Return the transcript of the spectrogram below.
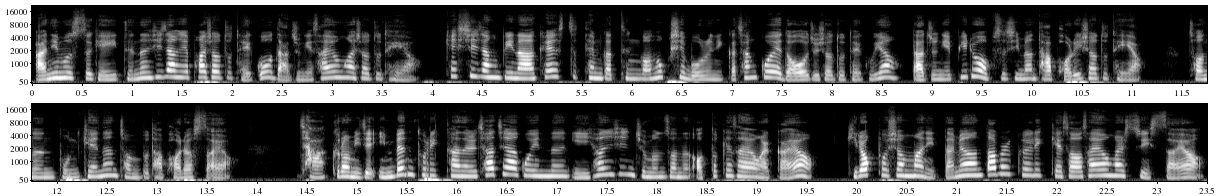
아니무스 게이트는 시장에 파셔도 되고 나중에 사용하셔도 돼요. 캐시 장비나 퀘스트템 같은 건 혹시 모르니까 창고에 넣어주셔도 되고요. 나중에 필요 없으시면 다 버리셔도 돼요. 저는 본캐는 전부 다 버렸어요. 자, 그럼 이제 인벤토리 칸을 차지하고 있는 이 현신 주문서는 어떻게 사용할까요? 기력 포션만 있다면 더블 클릭해서 사용할 수 있어요.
